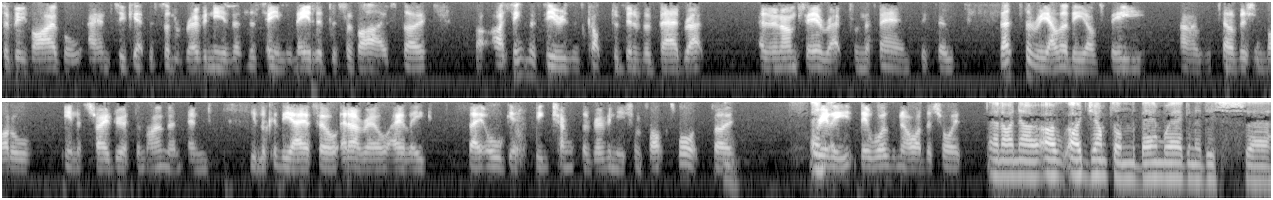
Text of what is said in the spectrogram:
to be viable and to get the sort of revenue that the teams needed to survive. So I think the series has copped a bit of a bad rap and an unfair rap from the fans because that's the reality of the um, television model in Australia at the moment. And you look at the AFL, NRL, A League, they all get big chunks of revenue from Fox Sports. So and, really, there was no other choice. And I know I, I jumped on the bandwagon of this uh,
